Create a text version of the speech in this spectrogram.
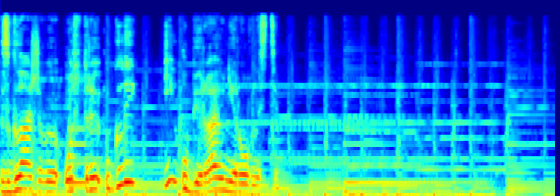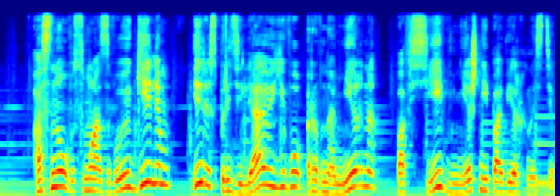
Сглаживаю острые углы и убираю неровности. Основу смазываю гелем и распределяю его равномерно по всей внешней поверхности.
